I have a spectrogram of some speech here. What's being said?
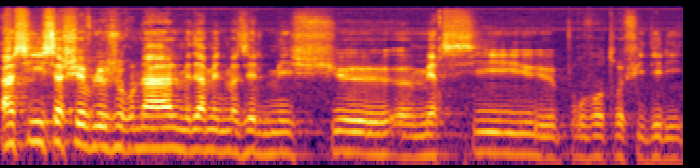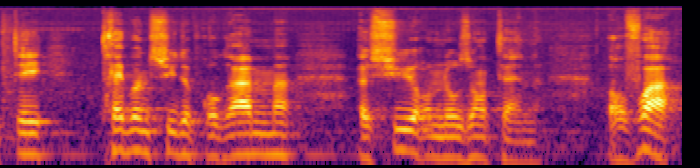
Ainsi s'achève le journal. Mesdames, Mesdemoiselles, Messieurs, euh, merci euh, pour votre fidélité. Très bonne suite de programme euh, sur nos antennes. Au revoir.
